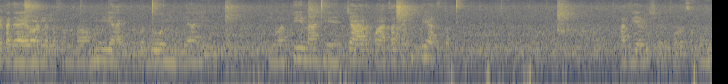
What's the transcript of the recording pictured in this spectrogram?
एखाद्या आईवडिलाला समजा मुली आहेत बाबा दोन मुली आहेत किंवा तीन आहे चार पाच अशा किती असतात. आज या विषयावर थोडंसं बोलू.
